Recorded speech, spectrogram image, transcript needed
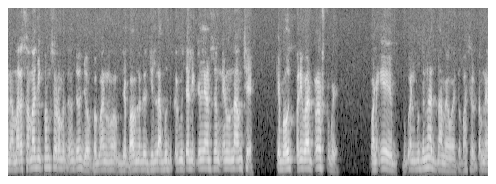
અને અમારા સામાજિક ફંક્શનોમાં તમે જોજો, ભગવાન જે ભાવનગર જિલ્લા બુદ્ધ કર્મચારી કલ્યાણ સંઘ એનું નામ છે, કે બૌદ્ધ પરિવાર ટ્રસ્ટ હોય, પણ એ ભગવાન બુદ્ધના જ નામે હોય, તો પાછળ તમને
